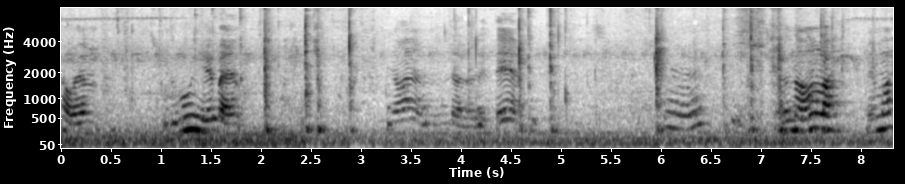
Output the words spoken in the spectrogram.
thầu em đừng có gì bạn nhớ là giờ là để tên Đừng nữa rồi, em ơi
